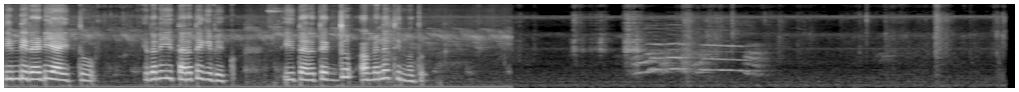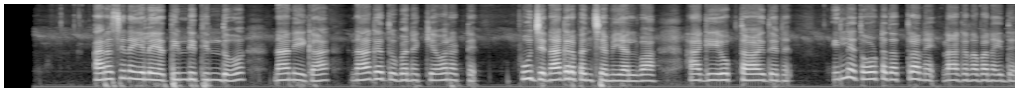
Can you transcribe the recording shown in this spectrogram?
ತಿಂಡಿ ರೆಡಿ ಆಯಿತು. ಇದನ್ನು ಈ ಥರ ತೆಗಿಬೇಕು. ಈ ಥರ ತೆಗೆದು ಆಮೇಲೆ ತಿನ್ನೋದು. ಅರಸಿನ ಎಲೆಯ ತಿಂಡಿ ತಿಂದು ನಾನೀಗ ನಾಗದ್ದು ಬನಕ್ಕೆ ಹೊರಟೆ. ಪೂಜೆ ನಾಗರ ಪಂಚಮಿ ಅಲ್ವಾ? ಹಾಗೆ ಹೋಗ್ತಾ ಇದ್ದೇನೆ. ಇಲ್ಲೇ ತೋಟದ ಹತ್ರನೇ ನಾಗನ ಬನ ಇದೆ.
